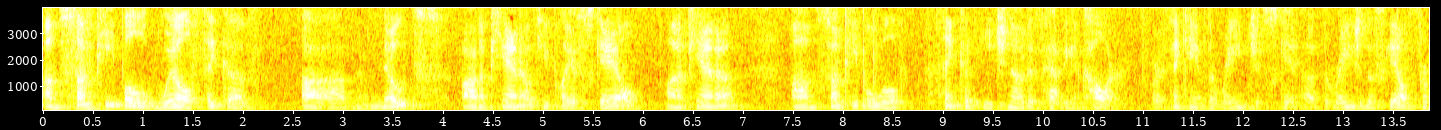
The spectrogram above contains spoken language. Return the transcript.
Um, some people will think of um, notes on a piano if you play a scale on a piano. Um, some people will think of each note as having a color, or thinking of the range of scale, uh, the range of the scale from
